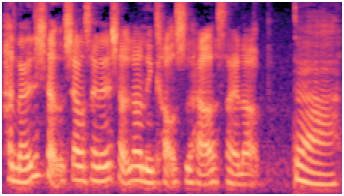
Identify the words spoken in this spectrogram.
很难想象，谁能想象你考试还要 sign up？对啊，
